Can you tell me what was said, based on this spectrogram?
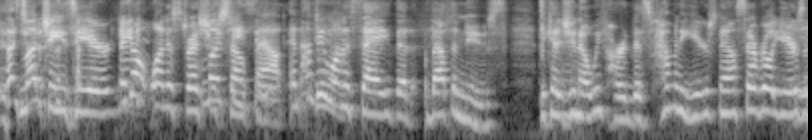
it's much easier. You don't want to stress yourself easier. out. And I do Yeah. want to say that about the news because you know we've heard this how many years now? Several years Yeah.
